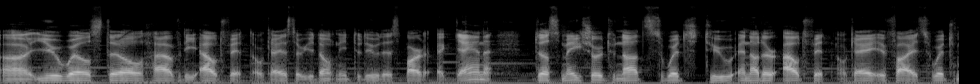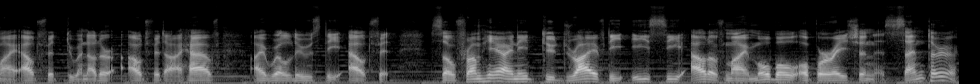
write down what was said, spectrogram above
uh, you will still have the outfit, okay? So you don't need to do this part again. Just make sure to not switch to another outfit, okay? If I switch my outfit to another outfit I have, I will lose the outfit. So from here I need to drive the EC out of my mobile operation center.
